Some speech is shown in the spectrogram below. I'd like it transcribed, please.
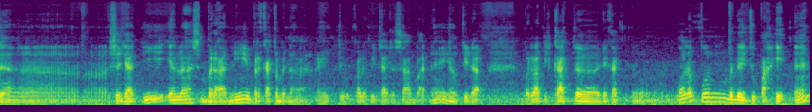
uh, sejati ialah berani berkata benar. Itu kalau kita ada sahabat eh, yang tidak berlapis kata dia kata walaupun benda itu pahit eh,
